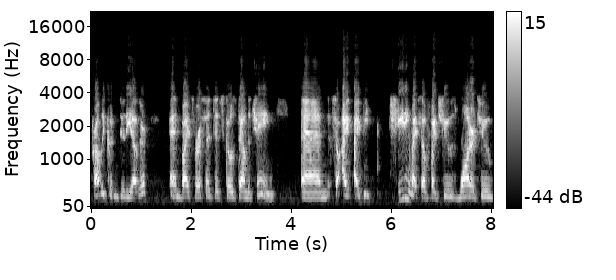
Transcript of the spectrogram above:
probably couldn't do the other, and vice versa. It just goes down the chain. And so I, I'd be cheating myself if I choose one or two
